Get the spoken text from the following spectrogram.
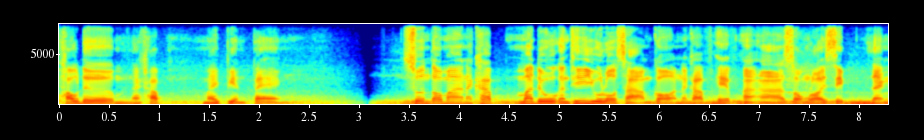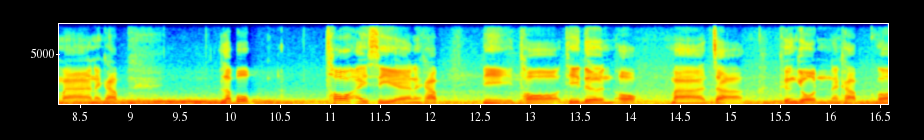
เท่าเดิมนะครับ ไม่เปลี่ยนแปลง ส่วนต่อมานะครับมาดูกันที่ยูโร3 ก่อนนะครับ FRR 210 แรงม้านะครับ ระบบท่อไอเสียนะครับนี่ท่อที่เดินออกมาจากเครื่องยนต์นะครับ ก็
